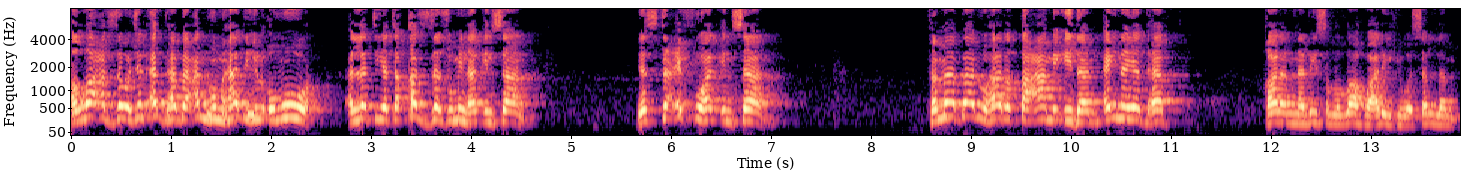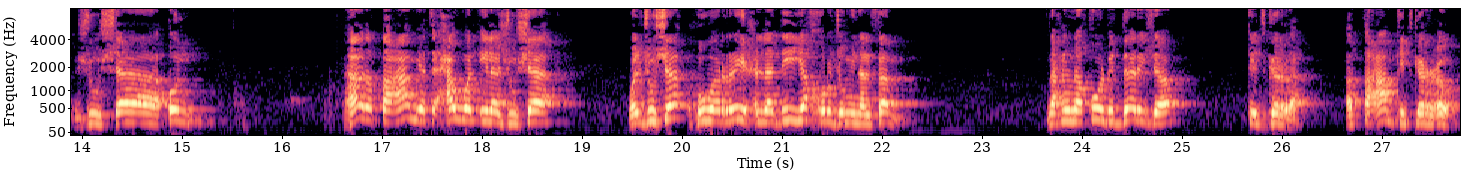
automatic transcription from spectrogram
الله عز وجل أذهب عنهم هذه الأمور التي يتقزز منها الإنسان يستعفها الإنسان. فما بال هذا الطعام إذن؟ أين يذهب؟ قال النبي صلى الله عليه وسلم جشاء. هذا الطعام يتحول إلى جشاء. والجشاء هو الريح الذي يخرج من الفم. نحن نقول بالدارجة كي تقرع الطعام كي تقرعوه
